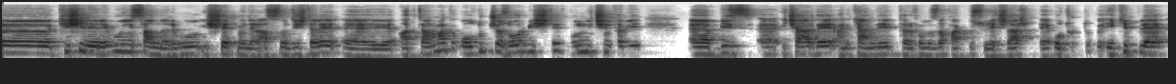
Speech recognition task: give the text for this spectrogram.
e, kişileri, bu insanları, bu işletmeleri aslında dijitale e, aktarmak oldukça zor bir işti. Bunun için tabii e, biz e, içeride hani kendi tarafımızda farklı süreçler e, oturttuk. Ekiple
